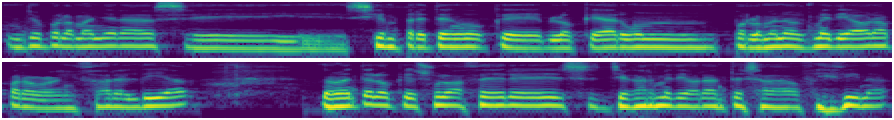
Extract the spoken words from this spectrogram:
yo por la mañana sí, siempre tengo que bloquear un, por lo menos media hora para organizar el día. Normalmente lo que suelo hacer es llegar media hora antes a la oficina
